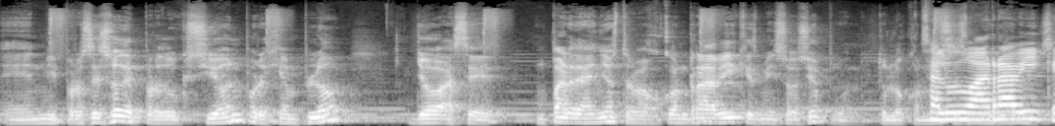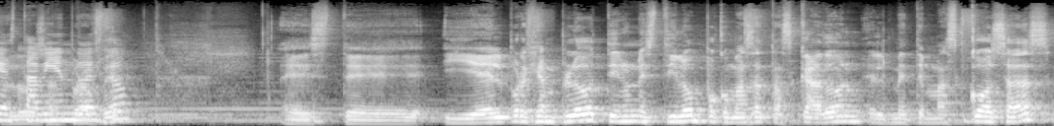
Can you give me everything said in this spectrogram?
En mi proceso de producción, por ejemplo, yo hace un par de años trabajo con Ravi, que es mi socio, pues, tú lo conoces. Saludo a Ravi, que está viendo profe. esto. Este, y él, por ejemplo, tiene un estilo un poco más atascado, él mete más cosas.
